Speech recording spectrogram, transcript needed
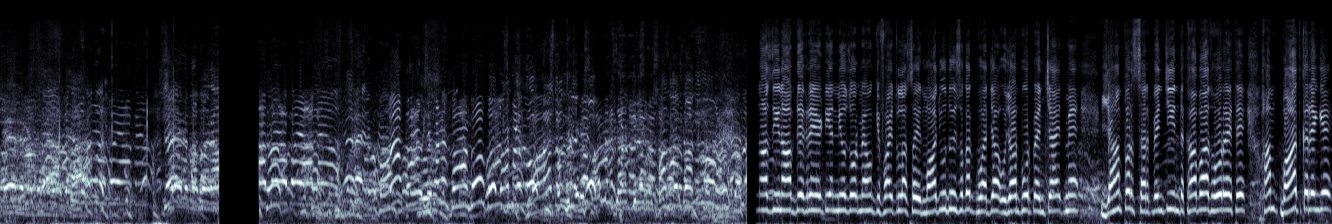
Yeah. नाजरीन आप देख रहे हैं एटीएन न्यूज़ और मैं हूँ किफ़ायतुल्ला सईद। मौजूद हूँ इस वक्त वजा- उजानपुर पंचायत में। यहाँ पर सरपंची इंतखाबात हो रहे थे। हम बात करेंगे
